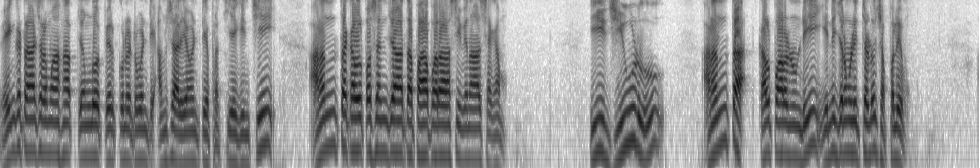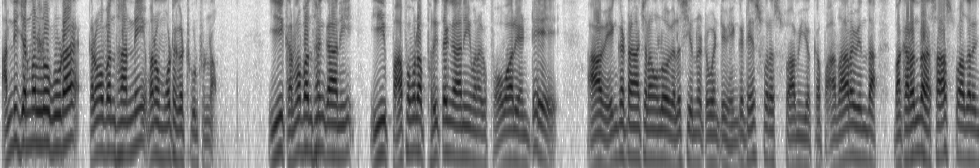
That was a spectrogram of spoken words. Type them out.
వెంకటాచల మహాత్మ్యంలో పేర్కొన్నటువంటి అంశాలు ఏమంటే ప్రత్యేకించి అనంతకల్ప సంజాత పాపరాశి వినాశకం. ఈ జీవుడు అనంత కల్పాల నుండి ఎన్ని జన్మలు ఇచ్చాడో చెప్పలేము. అన్ని జన్మల్లో కూడా కర్మబంధాన్ని మనం మూటగట్టుకుంటున్నాం ఈ కర్మబంధం కానీ ఈ పాపముల ఫలితం కానీ మనకు పోవాలి అంటే ఆ వెంకటాచలంలో వెలసి ఉన్నటువంటి వెంకటేశ్వర స్వామి యొక్క పాదార వింద మకరంద రసాస్వాదనం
